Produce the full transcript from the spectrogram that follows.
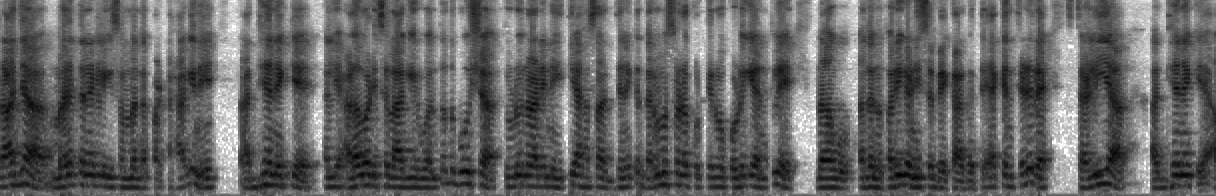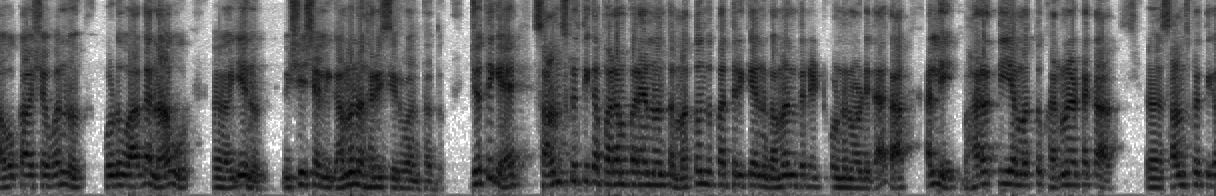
ರಾಜ ಮನೆತನಗಳಿಗೆ ಸಂಬಂಧಪಟ್ಟ ಹಾಗೆಯೇ ಅಧ್ಯಯನಕ್ಕೆ ಅಲ್ಲಿ ಅಳವಡಿಸಲಾಗಿರುವಂತದ್ದು ಬಹುಶಃ ತುಳುನಾಡಿನ ಇತಿಹಾಸ ಅಧ್ಯಯನಕ್ಕೆ ಧರ್ಮಸ್ಥಳ ಕೊಟ್ಟಿರುವ ಕೊಡುಗೆ ಅಂತಲೇ ನಾವು ಅದನ್ನು ಪರಿಗಣಿಸಬೇಕಾಗುತ್ತೆ. ಯಾಕೆಂತ ಹೇಳಿದ್ರೆ ಸ್ಥಳೀಯ ಅಧ್ಯಯನಕ್ಕೆ ಅವಕಾಶವನ್ನು ಕೊಡುವಾಗ ನಾವು ಏನು ವಿಶೇಷ ಅಲ್ಲಿ ಗಮನ ಹರಿಸಿರುವಂತದ್ದು ಜೊತೆಗೆ ಸಾಂಸ್ಕೃತಿಕ ಪರಂಪರೆ ಅನ್ನುವಂತ ಮತ್ತೊಂದು ಪತ್ರಿಕೆಯನ್ನು ಗಮನದಲ್ಲಿ ಇಟ್ಟುಕೊಂಡು ನೋಡಿದಾಗ ಅಲ್ಲಿ ಭಾರತೀಯ ಮತ್ತು ಕರ್ನಾಟಕ ಸಾಂಸ್ಕೃತಿಕ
